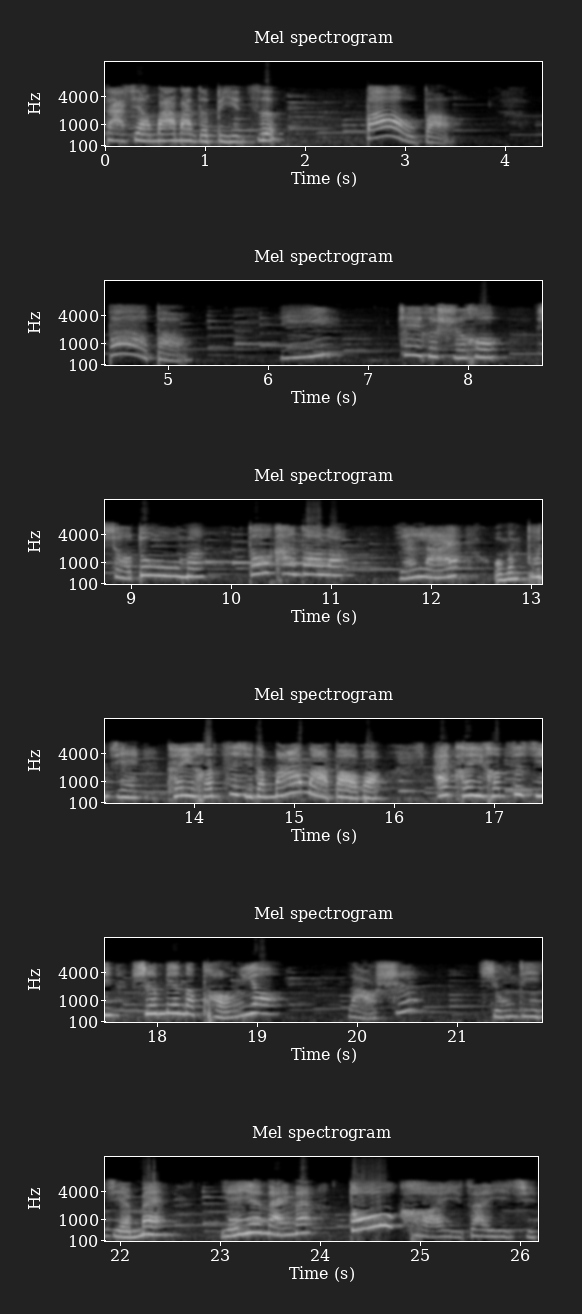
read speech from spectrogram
大象妈妈的鼻子，抱抱，抱抱。咦，这个时候，小动物们都看到了。原来，我们不仅可以和自己的妈妈抱抱，还可以和自己身边的朋友、老师、兄弟姐妹、爷爷奶奶都可以在一起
